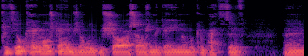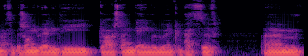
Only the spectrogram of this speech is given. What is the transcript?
pretty okay most games. You know, we, we show ourselves in the game and we're competitive. Um, I think there's only really the Garstang game where we weren't competitive. Um,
